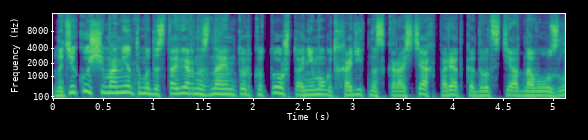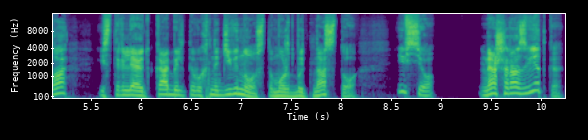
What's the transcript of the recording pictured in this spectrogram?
«На текущий момент мы достоверно знаем только то, что они могут ходить на скоростях порядка 21 узла и стреляют кабельтовых на 90, может быть, на 100. И все. Наша разведка,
